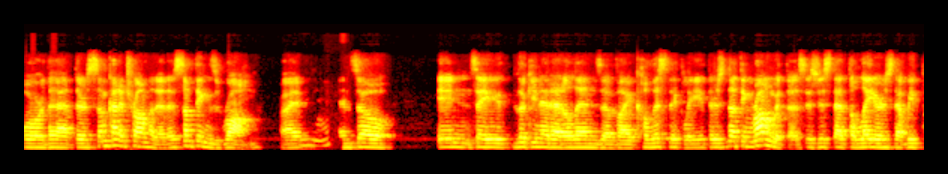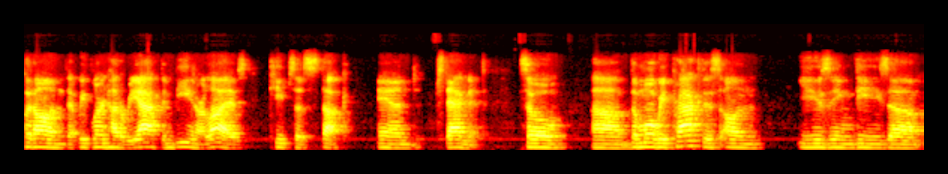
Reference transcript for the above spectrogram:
or that there's some kind of trauma there there's something's wrong right? Mm-hmm. and so in say looking at at a lens of like holistically there's nothing wrong with this. It's just that the layers that we've put on that we've learned how to react and be in our lives keeps us stuck and stagnant. So um, the more we practice on using these uh,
